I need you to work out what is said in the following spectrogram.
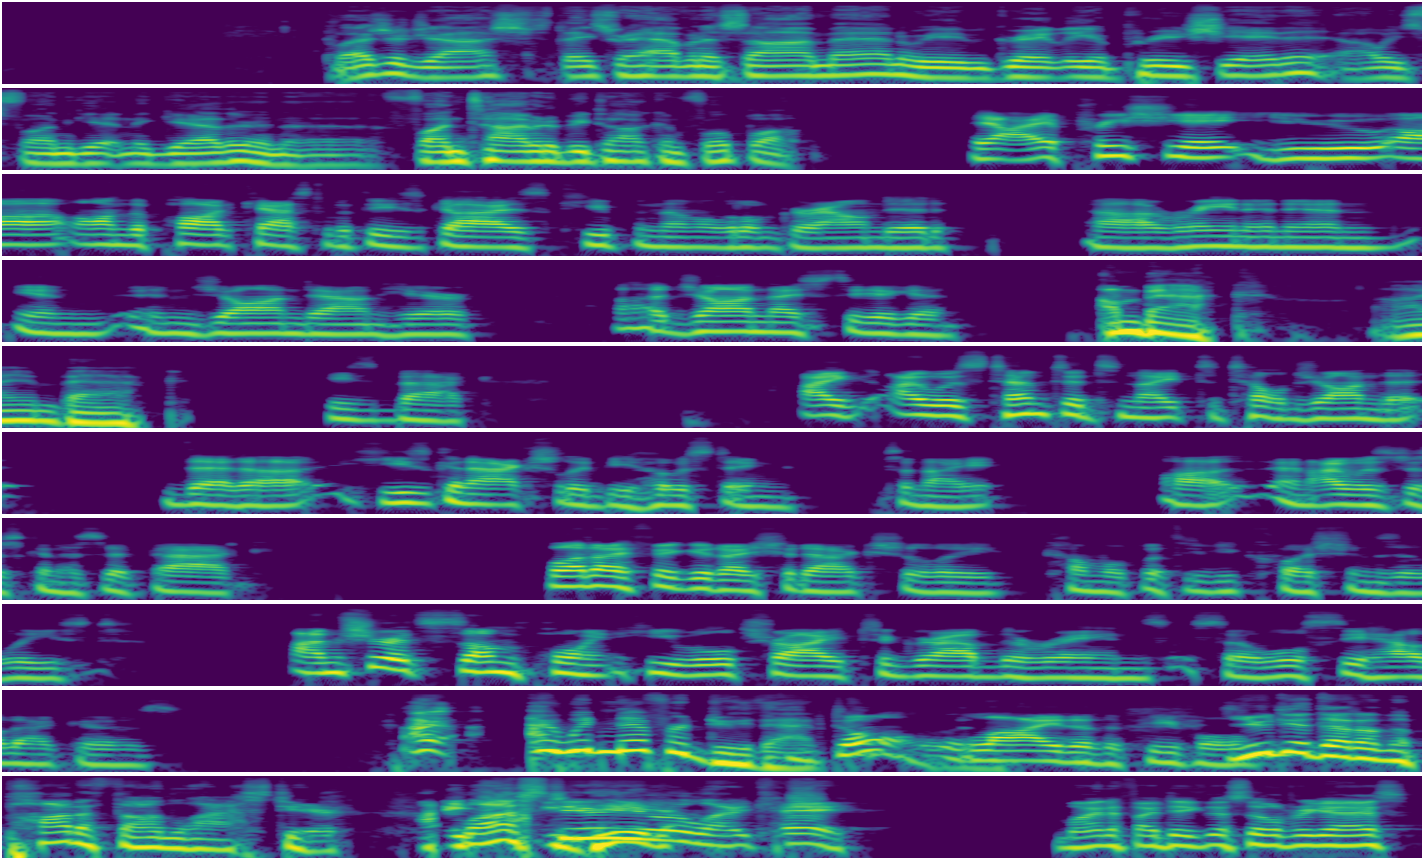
Pleasure, Josh. Thanks for having us on, man. We greatly appreciate it. Always fun getting together and a fun time to be talking football. Yeah, I appreciate you uh, on the podcast with these guys, keeping them a little grounded, uh, reining in in in John down here. Uh, John, nice to see you again. I'm back. I am back. He's back. I I was tempted tonight to tell John that that uh, he's going to actually be hosting tonight, uh, and I was just going to sit back. But I figured I should actually come up with a few questions at least. I'm sure at some point he will try to grab the reins, so we'll see how that goes. I I would never do that. Don't lie to the people. You did that on the podathon last year. I- last I year did. you were like, "Hey, mind if I take this over, guys?"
